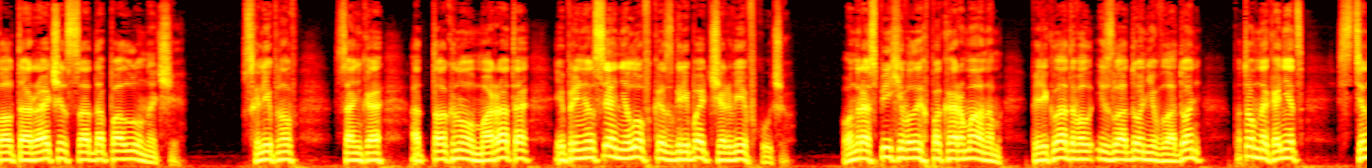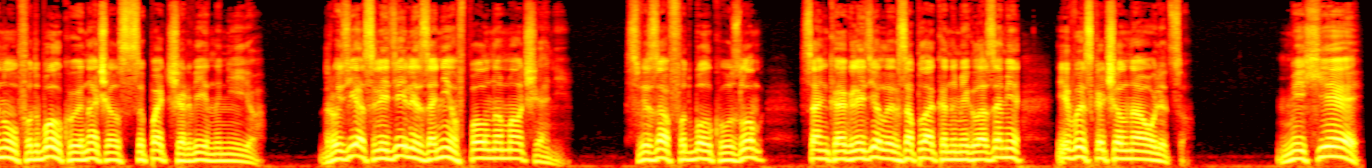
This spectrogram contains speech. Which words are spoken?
полтора часа до полуночи. Схлипнув, Санька оттолкнул Марата и принялся неловко сгребать червей в кучу. Он распихивал их по карманам, перекладывал из ладони в ладонь, потом, наконец, стянул футболку и начал ссыпать червей на нее. Друзья следили за ним в полном молчании. Связав футболку узлом, Санька оглядел их заплаканными глазами и выскочил на улицу. «Михей,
